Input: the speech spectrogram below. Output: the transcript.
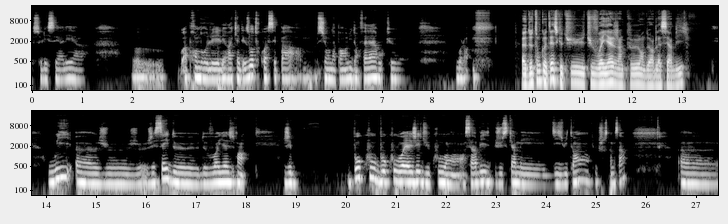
se laisser aller à, apprendre les, les des autres, quoi. C'est pas si on n'a pas envie d'en faire ou que voilà. De ton côté, est-ce que tu, voyages un peu en dehors de la Serbie? Oui, euh, je, j'essaye de, de voyager. Enfin, j'ai beaucoup, beaucoup voyagé du coup en, Serbie jusqu'à mes 18 ans, quelque chose comme ça. Euh,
